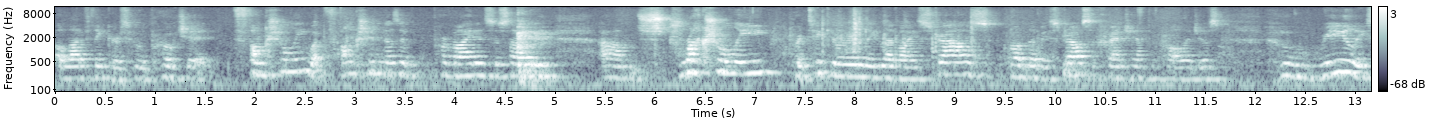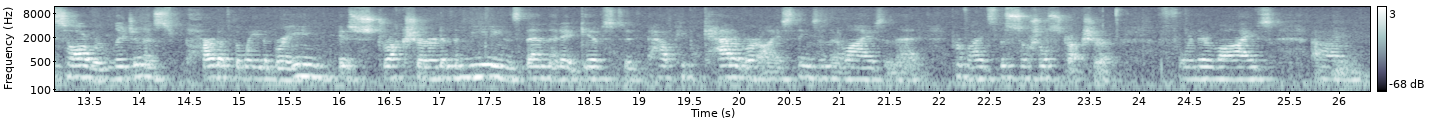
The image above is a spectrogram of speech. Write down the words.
a lot of thinkers who approach it functionally. What function does it provide in society? Um, structurally, particularly Levi-Strauss, Claude Levi-Strauss, a French anthropologist, who really saw religion as part of the way the brain is structured and the meanings then that it gives to how people categorize things in their lives and that provides the social structure for their lives. Um,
